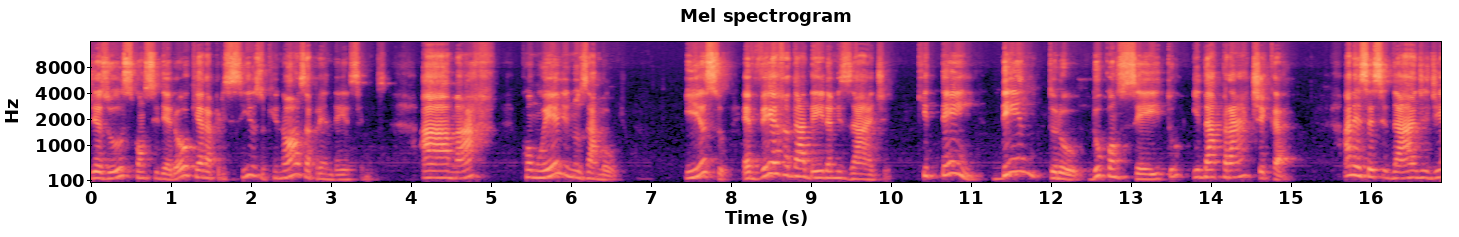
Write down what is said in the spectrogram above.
Jesus considerou que era preciso que nós aprendêssemos a amar como ele nos amou. Isso é verdadeira amizade, que tem dentro do conceito e da prática a necessidade de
